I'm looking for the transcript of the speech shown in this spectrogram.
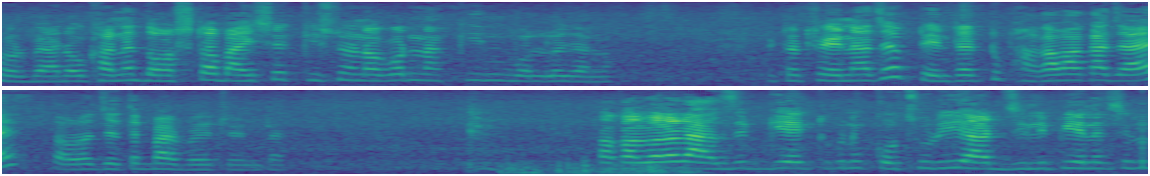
ধরবে। আর ওখানে দশটা বাইশে কৃষ্ণনগর না কি বলল যেন একটা ট্রেন আছে ট্রেনটা একটু ফাঁকা ফাঁকা যায় তা ওরা যেতে পারবে ওই ট্রেনটা। সকালবেলা রাজদীপ গিয়ে একটুখানি কচুরি আর জিলিপি এনেছিল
